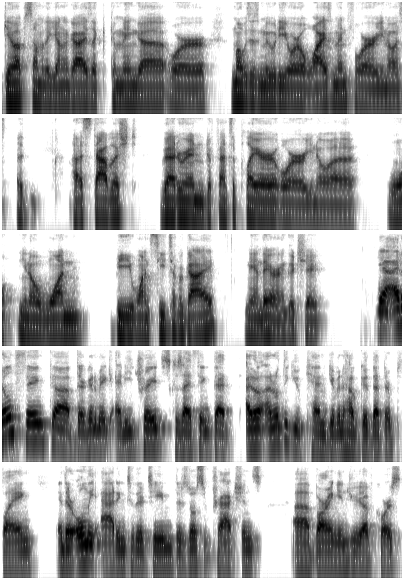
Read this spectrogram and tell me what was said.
give up some of the younger guys like Kuminga or Moses Moody or a Wiseman for you know a, a established veteran defensive player or you know a you know one B one C type of guy, man, they are in good shape. Yeah, I don't think uh, they're going to make any trades because I think that I don't I don't think you can given how good that they're playing and they're only adding to their team. There's no subtractions, uh, barring injury, of course.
